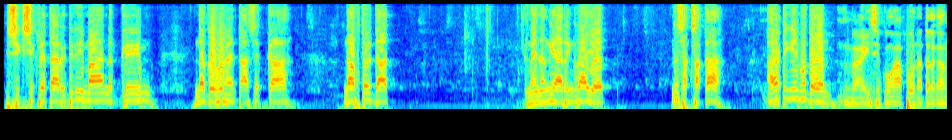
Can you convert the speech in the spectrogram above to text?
si Secretary de Lima nag-claim na government asset ka, na after that, may nangyaring riot, nasaksak ka. Ano tingin mo doon? Naisip ko nga po na talagang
